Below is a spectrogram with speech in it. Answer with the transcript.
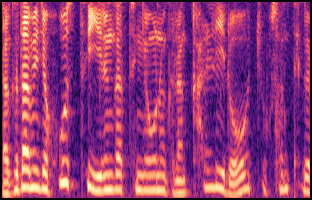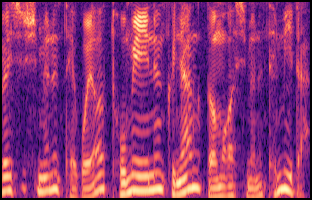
자, 그 다음에 이제 호스트 이름 같은 경우는 그냥 칼리로 쭉 선택을 해주시면 되고요. 도메인은 그냥 넘어가시면 됩니다.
